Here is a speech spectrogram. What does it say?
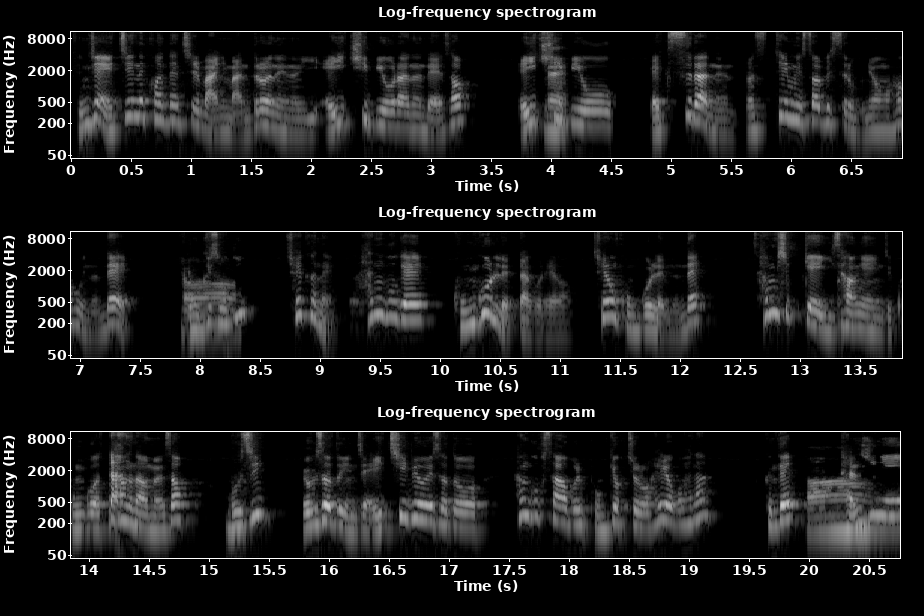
굉장히 엣지 있는 컨텐츠를 많이 만들어내는 이 HBO라는 데서 HBO 네. 맥스라는 그런 스트리밍 서비스를 운영하고 있는데 여기서도 아. 최근에 한국에 공고를 냈다 그래요. 채용 공고를 냈는데 30개 이상의 이제 공고가 딱 나오면서 뭐지? 여기서도 이제 HBO에서도 한국 사업을 본격적으로 하려고 하나? 근데 아. 단순히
